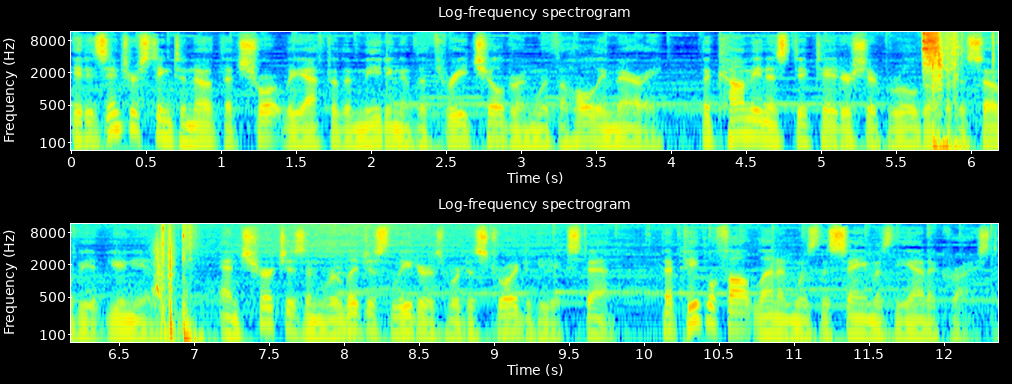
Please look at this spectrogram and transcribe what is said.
It is interesting to note that shortly after the meeting of the three children with the Holy Mary, the communist dictatorship ruled over the Soviet Union, and churches and religious leaders were destroyed to the extent that people thought Lenin was the same as the Antichrist.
